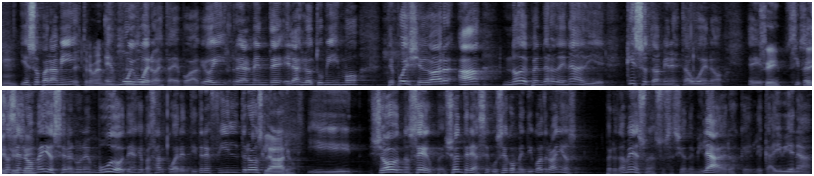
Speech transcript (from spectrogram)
Mm. Y eso para mí Es tremendo, muy sí, sí. bueno esta época, que hoy realmente el hazlo tú mismo te puede llevar a no depender de nadie, que eso también está bueno. Eh, Sí, si pensás sí, en los medios, eran un embudo, tenías que pasar 43 filtros. Claro. Y yo, no sé, yo entré a CQC con 24 años, pero también es una sucesión de milagros, que le caí bien a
